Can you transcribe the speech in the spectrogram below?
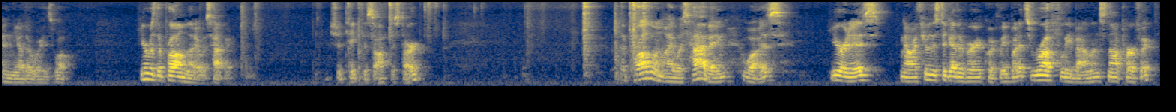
and the other way as well. Here was the problem that I was having. I should take this off to start. The problem I was having was, here it is. Now I threw this together very quickly, but it's roughly balanced, not perfect.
